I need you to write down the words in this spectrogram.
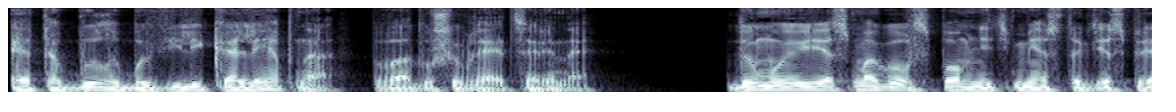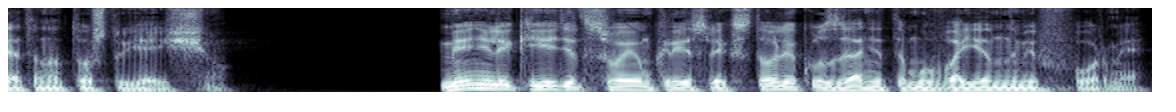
«Это было бы великолепно!» – воодушевляется Рене. «Думаю, я смогу вспомнить место, где спрятано то, что я ищу». Менелик едет в своем кресле к столику, занятому военными в форме,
